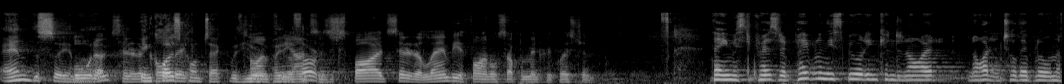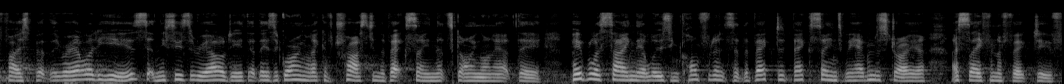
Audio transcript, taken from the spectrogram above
and the CMO Order. In close contact with Time European for the authorities. expired. Senator Lambie, a final supplementary question. Thank you, Mr President. People in this building can deny it, it until they're blue in the face, but the reality is, and this is the reality, that there's a growing lack of trust in the vaccine that's going on out there. People are saying they're losing confidence that the vac vaccines we have in Australia are safe and effective.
